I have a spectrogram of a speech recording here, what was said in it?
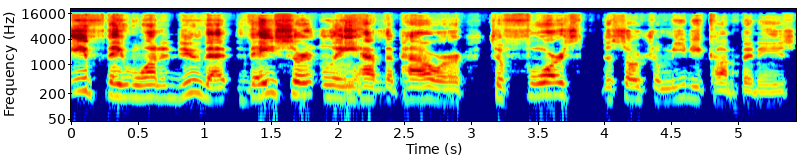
If they want to do that, they certainly have the power to force the social media companies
